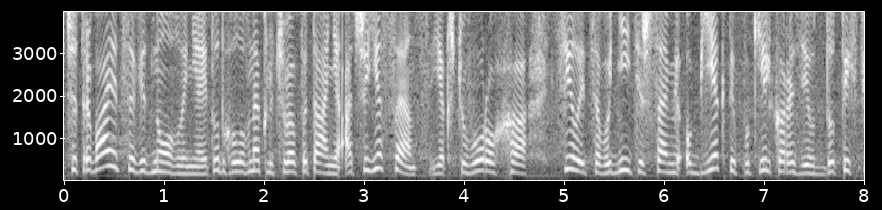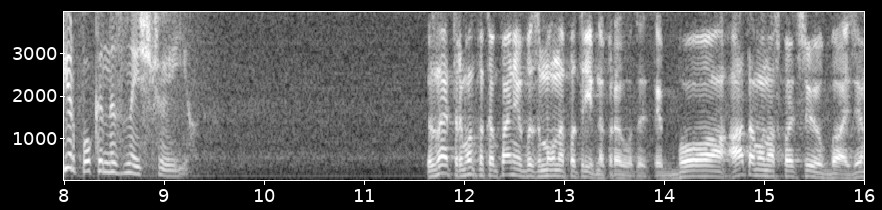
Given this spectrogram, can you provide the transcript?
Чи триває це відновлення? І тут головне ключове питання: а чи є сенс, якщо ворог цілиться в одні й ті ж самі об'єкти по кілька разів до тих пір, поки не знищує їх? Ви знаєте, ремонтну кампанію безумовно потрібно проводити, бо атом у нас працює в базі.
